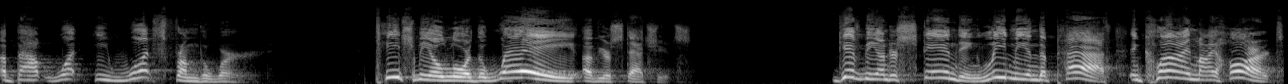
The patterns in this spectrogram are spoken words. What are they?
about what he wants from the word. Teach me, O Lord, the way of your statutes. Give me understanding. Lead me in the path. Incline my heart.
